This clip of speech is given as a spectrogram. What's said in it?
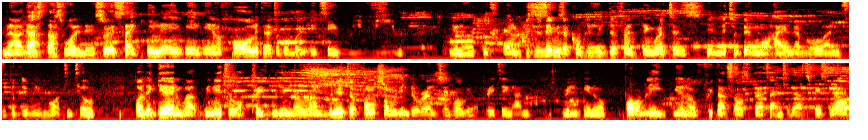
Now that's that's what it is. So it's like in in, in, in for all intents and purposes, it's a review. You know, um, criticism is a completely different thing, which is a little bit more high level and it's a little bit more detailed. But again, we need to operate within the realm. We need to function within the realms of what we're operating, and we, you know, probably you know, fit ourselves better into that space. Now,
